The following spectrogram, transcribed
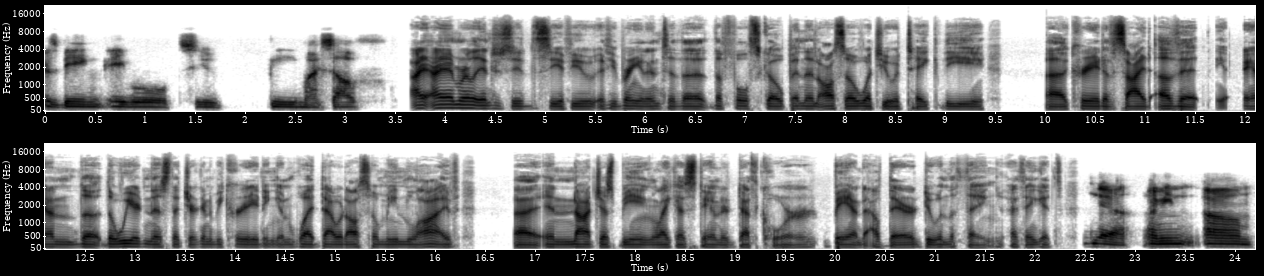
is being able to be myself. I, I am really interested to see if you if you bring it into the the full scope and then also what you would take the uh, creative side of it and the the weirdness that you're going to be creating and what that would also mean live uh, and not just being like a standard deathcore band out there doing the thing. I think it's yeah. I mean, um,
